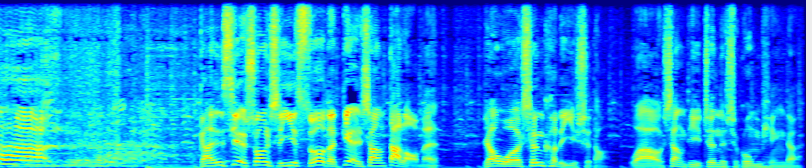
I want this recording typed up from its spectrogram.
感谢双十一所有的电商大佬们，让我深刻的意识到，哇哦，上帝真的是公平的。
